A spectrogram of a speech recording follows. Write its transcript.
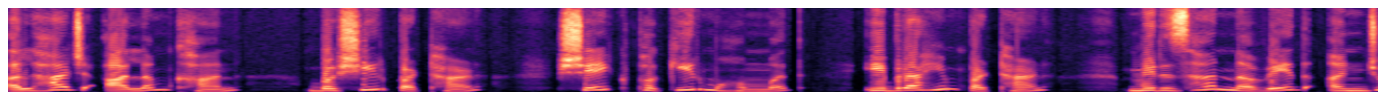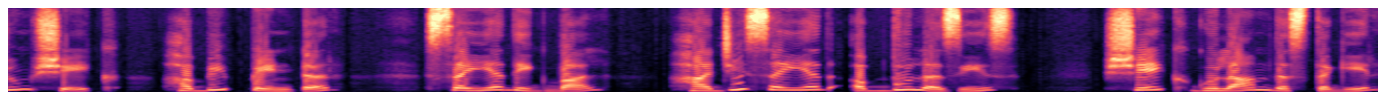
अल्हाज आलम खान बशीर पठाण शेख फकीर मोहम्मद इब्राहिम पठाण मिर्झा नवेद अंजुम शेख हबीब पेंटर सय्यद इक्बाल हाजी सय्यद अब्दुल अजीज शेख गुलाम दस्तगीर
